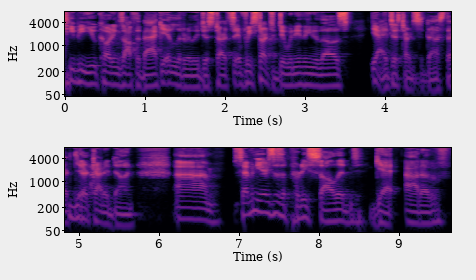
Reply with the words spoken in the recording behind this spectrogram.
TPU coatings off the back, it literally just starts. If we start to do anything to those, yeah, it just starts to dust. They're Yeah. they're kind of done. Um, seven years is a pretty solid get out of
